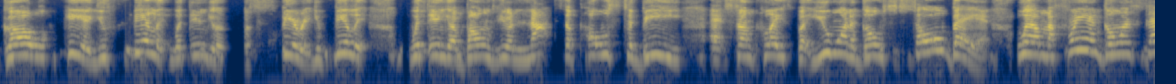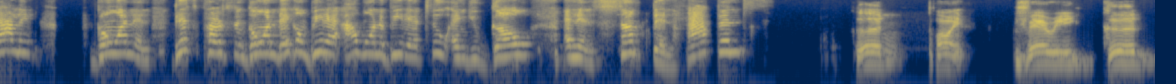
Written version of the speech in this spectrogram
go here. You feel it within your spirit. You feel it within your bones. You're not supposed to be at some place, but you want to go so bad. Well, my friend going, Sally, going and this person going, they're going to be there. I want to be there too. And you go, and then something happens. Good hmm. point. Very good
